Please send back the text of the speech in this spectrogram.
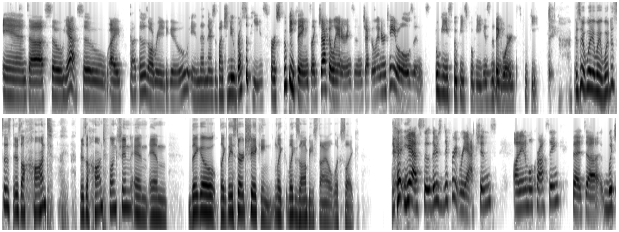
And uh, so, yeah, so I got those all ready to go. And then there's a bunch of new recipes for spooky things like jack o' lanterns and jack o' lantern tables. And spooky, spooky, spooky is the big word spooky. Is it wait wait what is this? There's a haunt. There's a haunt function and and they go like they start shaking like like zombie style it looks like. yeah, so there's different reactions on Animal Crossing that uh, which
